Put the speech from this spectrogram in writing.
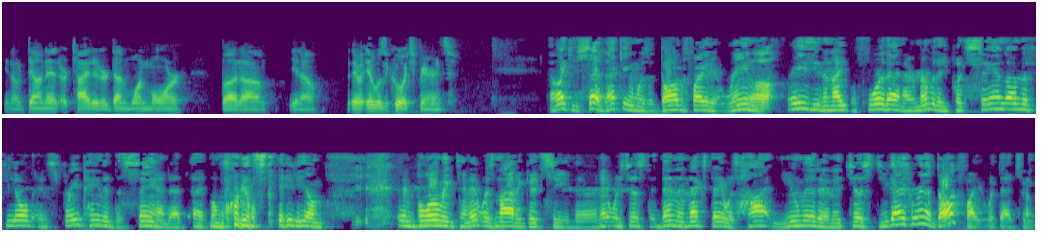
you know done it or tied it or done one more. But um, you know, it, it was a cool experience. And like you said, that game was a dogfight. It rained oh. crazy the night before that, and I remember they put sand on the field and spray painted the sand at, at Memorial Stadium in Bloomington. It was not a good scene there, and it was just. Then the next day was hot and humid, and it just. You guys were in a dogfight with that team.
